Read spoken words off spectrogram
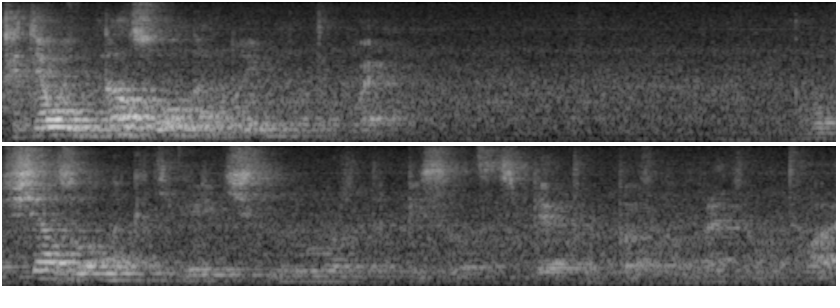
Хотя вот дна зона, оно именно вот вся зона категорически не может описываться спектром P в 2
